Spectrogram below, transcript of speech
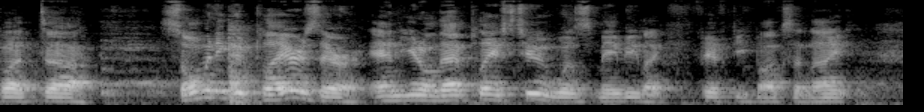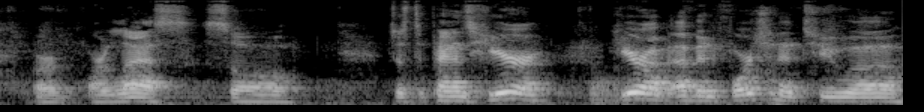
but uh, so many good players there. And you know that place too was maybe like 50 bucks a night or or less. So just depends. Here, here I've, I've been fortunate to uh,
